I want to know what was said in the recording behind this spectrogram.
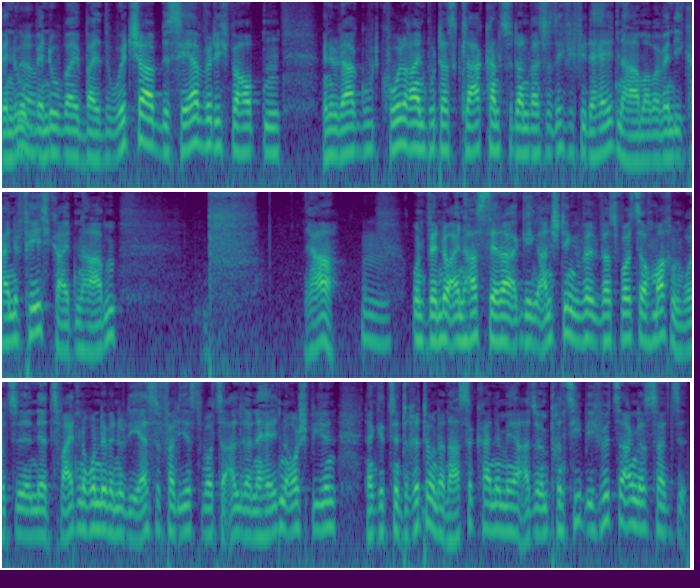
Wenn du, Ja. wenn du bei, bei The Witcher bisher würde ich behaupten, wenn du da gut Kohle reinbutterst, klar kannst du dann, weiß was ich, wie viele Helden haben, aber wenn die keine Fähigkeiten haben, pff, ja. Und wenn du einen hast, der dagegen anstinkt, was wolltest du auch machen? Wolltest du in der zweiten Runde, wenn du die erste verlierst, wolltest du alle deine Helden ausspielen, dann gibt's eine dritte und dann hast du keine mehr. Also im Prinzip, ich würde sagen, dass, es halt,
